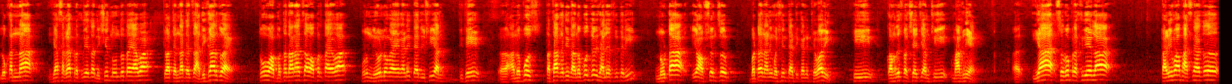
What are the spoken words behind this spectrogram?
लोकांना या सगळ्या प्रक्रियेचा निषेध नोंदवता यावा किंवा त्यांना त्यांचा अधिकार जो आहे तो वा- मतदानाचा वापरता यावा म्हणून निवडणूक आयोगाने त्या दिवशी अन- तिथे अनपोज तथाकथित अनपोज जरी झाले असले तरी नोटा या ऑप्शनचं बटन आणि मशीन त्या ठिकाणी ठेवावी ही काँग्रेस पक्षाची आमची मागणी आहे. या सर्व प्रक्रियेला काळीमा फासण्याचं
